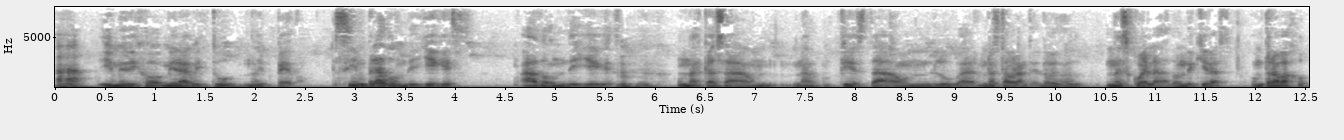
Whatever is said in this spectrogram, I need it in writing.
Ajá. Y me dijo, mira, güey, tú no hay pedo. Siempre a donde llegues, a donde llegues. Una casa, un- una fiesta, un lugar, un restaurante, una escuela, donde quieras, un trabajo.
